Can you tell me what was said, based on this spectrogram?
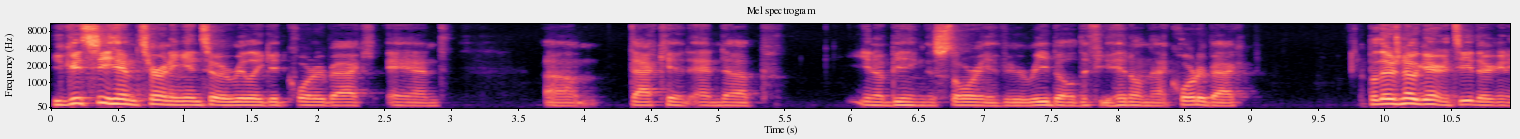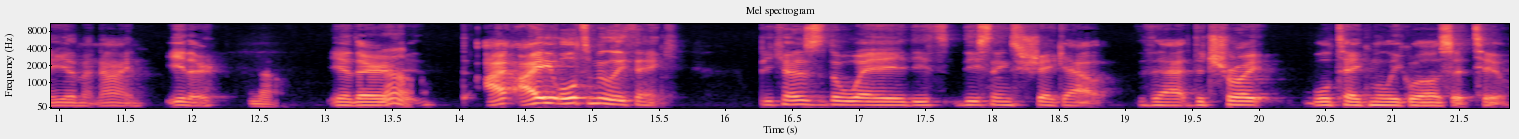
you could see him turning into a really good quarterback and um, that could end up, you know, being the story of your rebuild if you hit on that quarterback. But there's no guarantee they're going to get him at nine either. No. Yeah, they're. No. I I ultimately think because the way these these things shake out that Detroit will take Malik Willis at two.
